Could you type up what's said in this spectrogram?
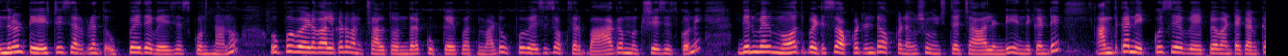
ఇందులో టేస్టీ సరిపడినంత ఉప్పు అయితే వేసేసుకుంటున్నాను. ఉప్పు వేయడం వల్ల కూడా మనకి చాలా తొందరగా కుక్ అయిపోతుంది అనమాట ఉప్పు వేసేసి ఒకసారి బాగా మిక్స్ చేసేసుకొని దీని మీద మూత పెట్టేసి ఒక్కటంటే ఒక్క నిమిషం ఉంచితే చాలండి. ఎందుకంటే అంతకన్నా ఎక్కువసేపు వేపామంటే కనుక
